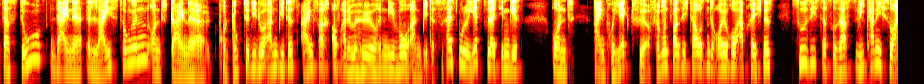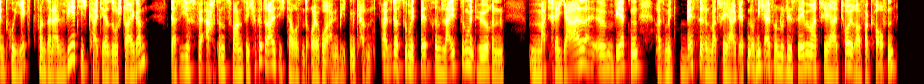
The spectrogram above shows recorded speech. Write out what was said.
dass du deine Leistungen und deine Produkte, die du anbietest, einfach auf einem höheren Niveau anbietest. Das heißt, wo du jetzt vielleicht hingehst und ein Projekt für 25.000 Euro abrechnest, zusiehst, dass du sagst, wie kann ich so ein Projekt von seiner Wertigkeit her so steigern, dass ich es für 28, für 30.000 Euro anbieten kann. Also, dass du mit besseren Leistungen, mit höheren Materialwerten, also mit besseren Materialwerten und nicht einfach nur dasselbe Material teurer verkaufen,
